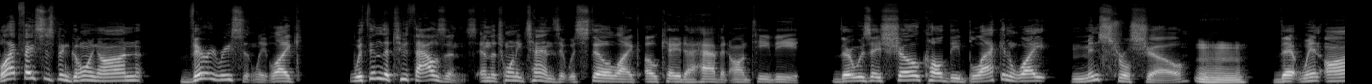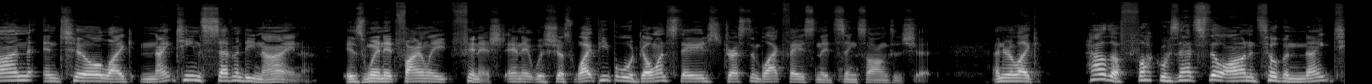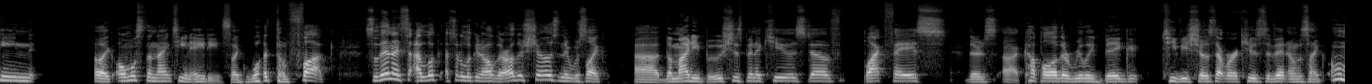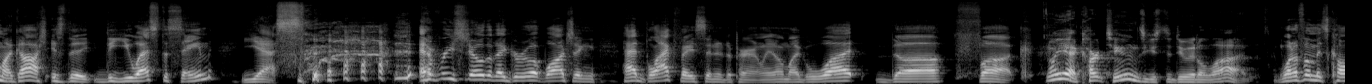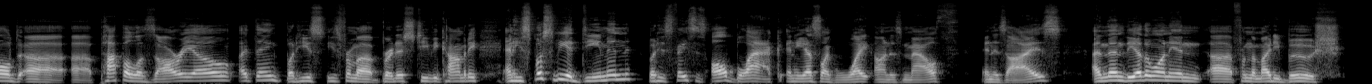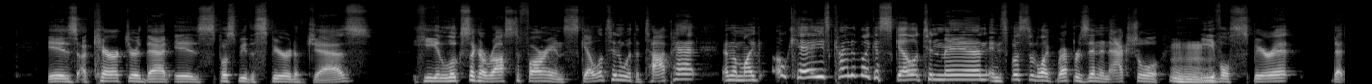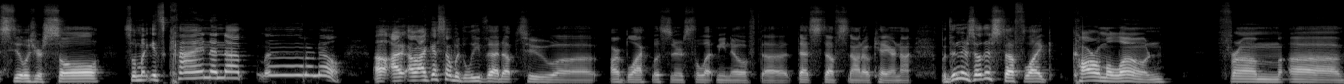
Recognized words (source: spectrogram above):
blackface has been going on very recently, like within the 2000s and the 2010s. It was still like okay to have it on TV. There was a show called the Black and White Minstrel Show mm-hmm. that went on until like 1979 is when it finally finished and it was just white people would go on stage dressed in blackface and they'd sing songs and shit and you're like how the fuck was that still on until the 19 like almost the 1980s like what the fuck so then I, I look i started looking at all their other shows and there was like uh, the mighty boosh has been accused of blackface. There's a couple other really big tv shows that were accused of it and i was like oh my gosh is the the us the same Yes. Every show that I grew up watching had blackface in it, apparently. And I'm like, what the fuck? Oh yeah, cartoons used to do it a lot. One of them is called uh, uh, Papa Lazarou, I think, but he's he's from a British TV comedy, and he's supposed to be a demon, but his face is all black, and he has like white on his mouth and his eyes. And then the other one in uh, from the Mighty Boosh is a character that is supposed to be the spirit of jazz. He looks like a Rastafarian skeleton with a top hat, and I'm like, okay, he's kind of like a skeleton man, and he's supposed to like represent an actual Mhm. evil spirit that steals your soul. So I'm like, it's kind of not. uh, I don't know. Uh, I I guess I would leave that up to uh, our black listeners to let me know if the that stuff's not okay or not. But then there's other stuff like Karl Malone from uh,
